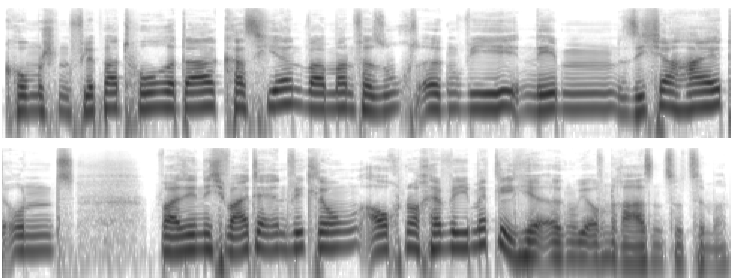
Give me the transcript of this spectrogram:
komischen Flipper-Tore da kassieren, weil man versucht irgendwie neben Sicherheit und weiß ich nicht, Weiterentwicklung auch noch Heavy Metal hier irgendwie auf den Rasen zu zimmern.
